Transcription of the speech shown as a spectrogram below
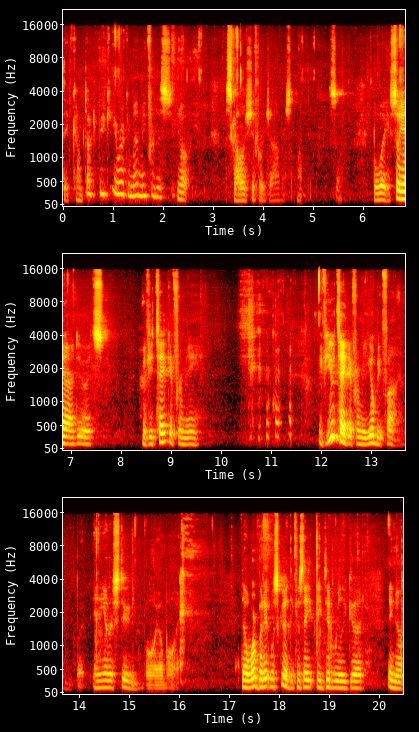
they've come, Dr. B, can you recommend me for this, you know, a scholarship or a job or something like that? So, boy, so yeah, I do. It's if you take it from me, if you take it from me, you'll be fine. But any other student, boy, oh boy, they'll work. But it was good because they, they did really good. You know,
